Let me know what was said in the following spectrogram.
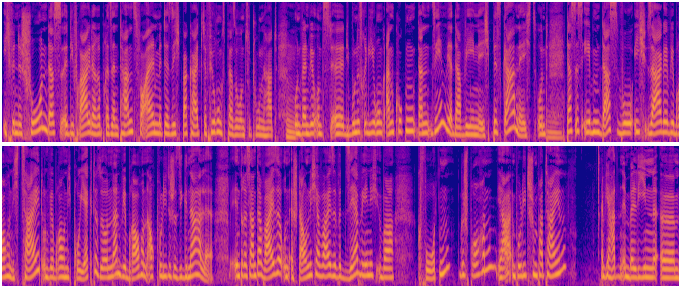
ich finde schon, dass äh, die Frage der Repräsentanz vor allem mit der Sichtbarkeit der Führungsperson zu tun hat. Hm. Und wenn wir uns äh, die Bundesregierung angucken, dann sehen wir da wenig bis gar nichts. Und Hm. das ist eben das, wo ich sage, wir brauchen nicht Zeit und wir brauchen nicht Projekte, sondern wir brauchen auch politische Signale. Interessanterweise und erstaunlicherweise wird sehr wenig über Quoten gesprochen, ja, in politischen Parteien. Wir hatten in Berlin ähm,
